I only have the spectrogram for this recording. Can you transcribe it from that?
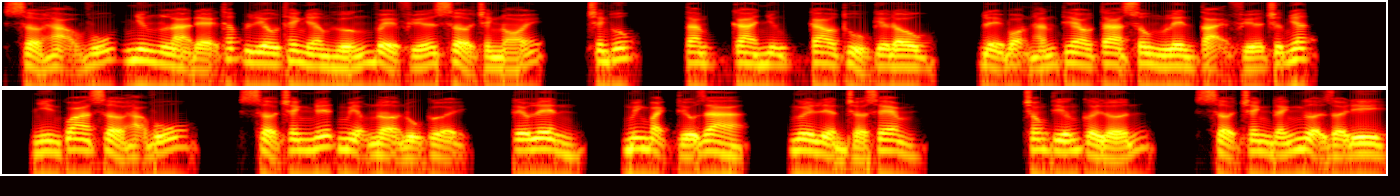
sở hạ vũ nhưng là đệ thấp liêu thanh em hướng về phía sở tranh nói, tranh thúc, tam ca những cao thủ kia đâu? Để bọn hắn theo ta xông lên tại phía trước nhất. Nhìn qua sở hạ vũ, sở tranh nết miệng nở nụ cười, kêu lên, minh bạch thiếu ra ngươi liền chờ xem. Trong tiếng cười lớn, sở tranh đánh ngựa rời đi.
